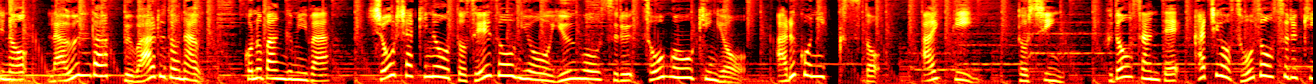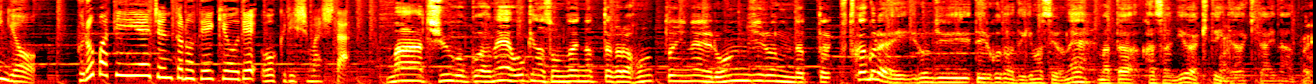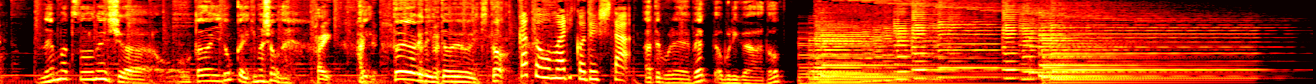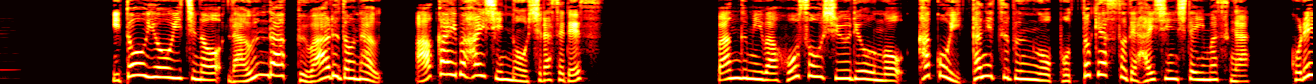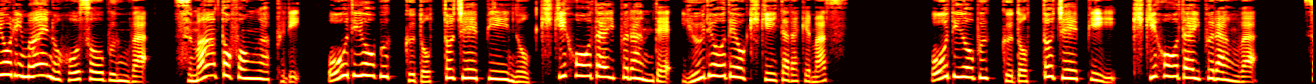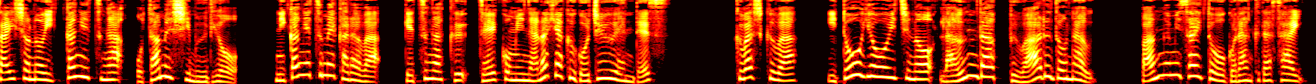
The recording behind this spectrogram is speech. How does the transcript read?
藤洋一のラウンドアップワールドナウ。この番組は商社機能と製造業を融合する総合企業アルコニックスと IT 都心不動産で価値を創造する企業プロパティエージェントの提供でお送りしました。まあ中国はね大きな存在になったから本当にね論じるんだったら2日ぐらい論じていることができますよね。また母さんには来ていただきたいなと、年末年始はお互いにどっか行きましょうねはい。はいというわけで伊藤洋一と 加藤真理子でしたアテブレーベオブリガード伊藤洋一のラウンドアップワールドナウアーカイブ配信のお知らせです。番組は放送終了後、過去1ヶ月分をポッドキャストで配信していますが、これより前の放送分は、スマートフォンアプリ、audiobook.jp の聞き放題プランで有料でお聞きいただけます。audiobook.jp 聞き放題プランは、最初の1ヶ月がお試し無料。2ヶ月目からは月額税込み750円です。詳しくは、伊藤洋一のラウンドアップワールドナウ番組サイトをご覧ください。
